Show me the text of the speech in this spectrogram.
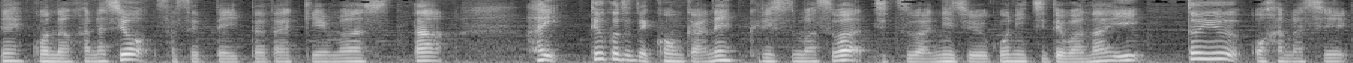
ね、こんなお話をさせていただきました。はい。ということで今回はね、クリスマスは実は25日ではないというお話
